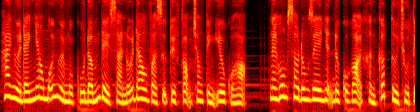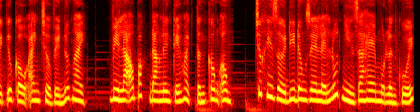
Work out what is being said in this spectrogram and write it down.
Hai người đánh nhau mỗi người một cú đấm để xả nỗi đau và sự tuyệt vọng trong tình yêu của họ. Ngày hôm sau Đông Dê nhận được cuộc gọi khẩn cấp từ chủ tịch yêu cầu anh trở về nước ngay, vì lão Bắc đang lên kế hoạch tấn công ông. Trước khi rời đi Đông Dê lén lút nhìn Ra He một lần cuối,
